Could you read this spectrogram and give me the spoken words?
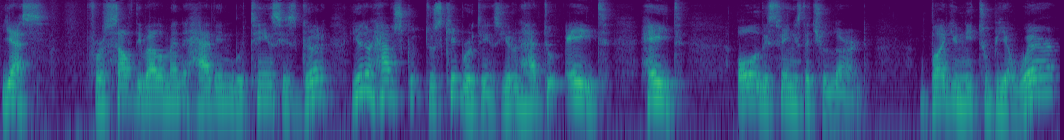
yes for self-development having routines is good. You don't have to skip routines. You don't have to hate hate all these things that you learned but you need to be aware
